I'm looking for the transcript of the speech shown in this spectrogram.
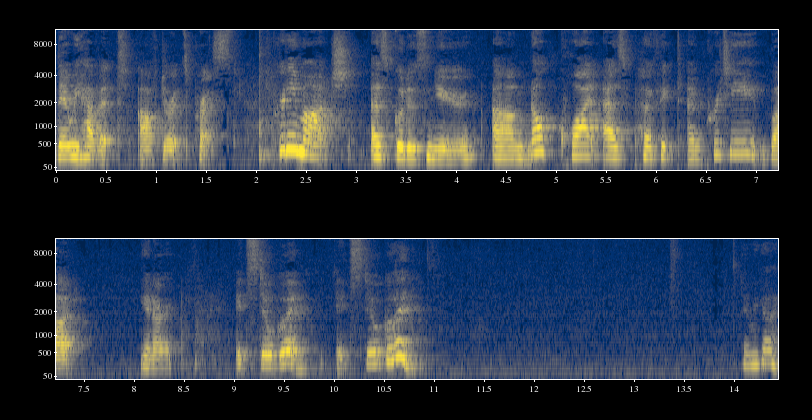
there we have it after it's pressed. Pretty much as good as new. Um, not quite as perfect and pretty, but you know, it's still good. It's still good. There we go.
